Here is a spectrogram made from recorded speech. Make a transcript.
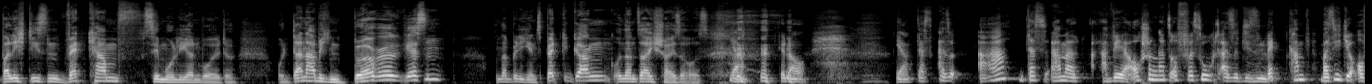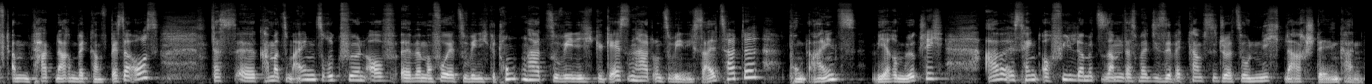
weil ich diesen Wettkampf simulieren wollte. Und dann habe ich einen Burger gegessen und dann bin ich ins Bett gegangen und dann sah ich scheiße aus. Ja, genau. Ja, das, also A, das haben wir, haben wir ja auch schon ganz oft versucht. Also diesen Wettkampf, man sieht ja oft am Tag nach dem Wettkampf besser aus. Das äh, kann man zum einen zurückführen auf, äh, wenn man vorher zu wenig getrunken hat, zu wenig gegessen hat und zu wenig Salz hatte. Punkt eins wäre möglich. Aber es hängt auch viel damit zusammen, dass man diese Wettkampfsituation nicht nachstellen kann.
